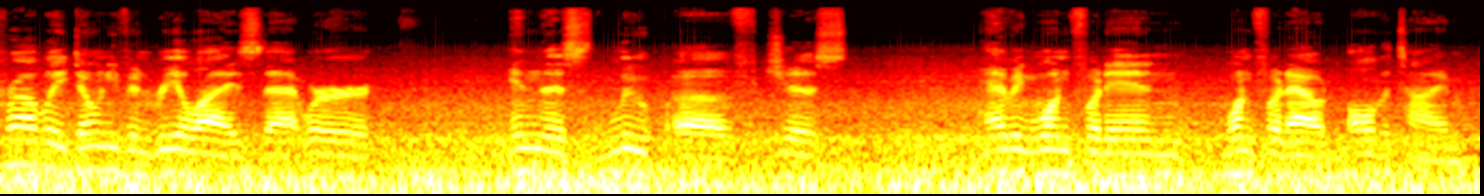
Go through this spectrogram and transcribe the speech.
probably don't even realize that we're in this loop of just having one foot in, one foot out all the time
